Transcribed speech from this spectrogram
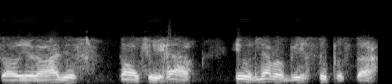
So, you know, I just don't see how he would never be a superstar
